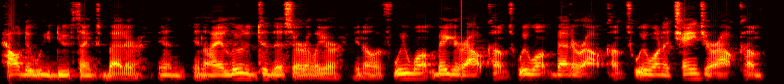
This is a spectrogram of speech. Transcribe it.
how do we do things better? And and I alluded to this earlier. You know, if we want bigger outcomes, we want better outcomes, we want to change our outcome.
